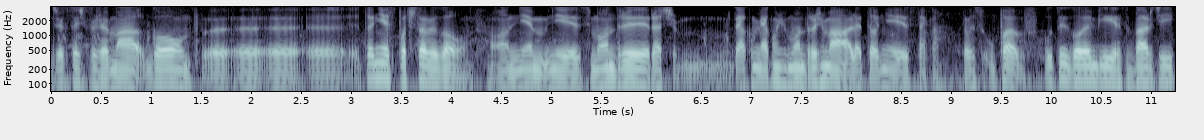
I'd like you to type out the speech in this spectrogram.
że ktoś, że ma gołąb, y, y, y, y, to nie jest pocztowy gołąb. On nie, nie jest mądry, raczej taką jakąś mądrość ma, ale to nie jest taka. To jest u tych gołębi jest bardziej,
